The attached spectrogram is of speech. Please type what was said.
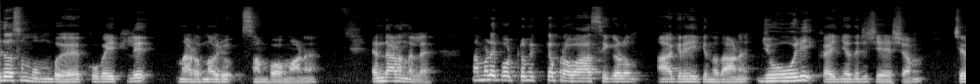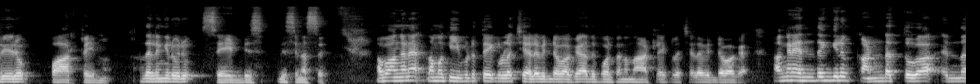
ദിവസം മുമ്പ് കുവൈറ്റിൽ നടന്ന ഒരു സംഭവമാണ്. എന്താണെന്നല്ലേ? നമ്മളിപ്പോൾ ഒട്ടുമിക്ക പ്രവാസികളും ആഗ്രഹിക്കുന്നതാണ് ജോലി കഴിഞ്ഞതിന് ശേഷം ചെറിയൊരു പാർട്ട് ടൈം അതല്ലെങ്കിൽ ഒരു സൈഡ് ബിസ് ബിസിനസ് അപ്പോൾ അങ്ങനെ നമുക്ക് ഇവിടത്തേക്കുള്ള ചിലവിന്റെ വക അതുപോലെ തന്നെ നാട്ടിലേക്കുള്ള ചിലവിന്റെ വക അങ്ങനെ എന്തെങ്കിലും കണ്ടെത്തുക എന്ന്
